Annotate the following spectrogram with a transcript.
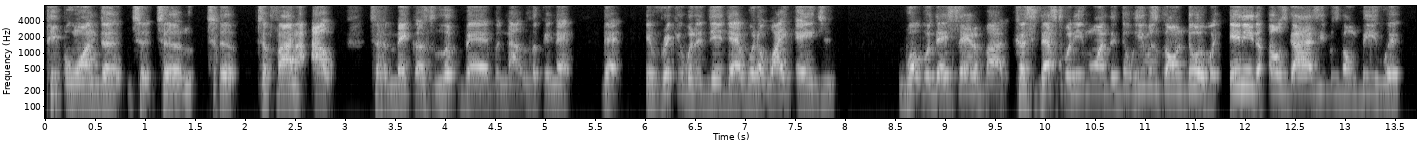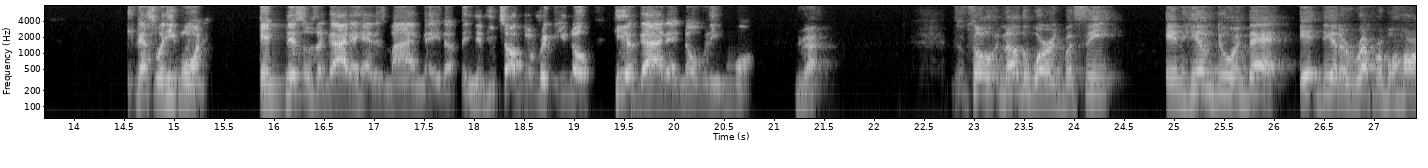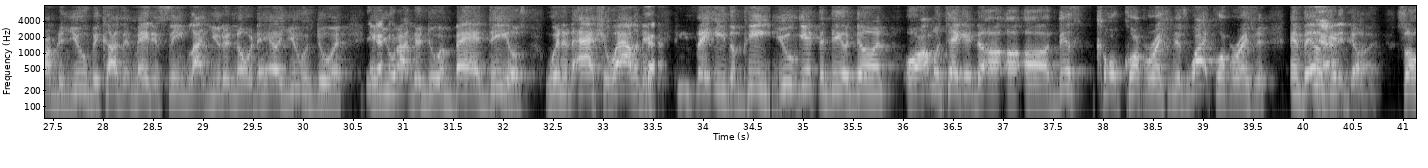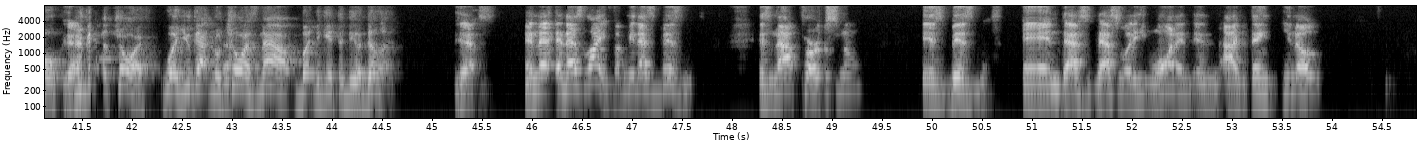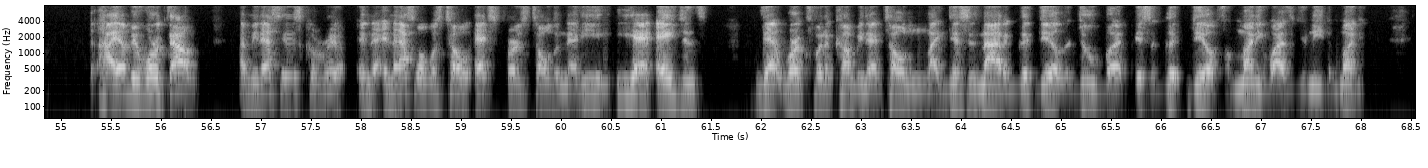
people wanted to to to to, to find an out to make us look bad, but not looking at that. If Ricky would have did that with a white agent, what would they say about it? Because that's what he wanted to do. He was going to do it with any of those guys he was going to be with. That's what he wanted. And this was a guy that had his mind made up. And if you talk to Ricky, you know he a guy that know what he want. Right. So in other words, but see, in him doing that, it did irreparable harm to you because it made it seem like you didn't know what the hell you was doing and yeah. you were out there doing bad deals. When in actuality, yeah. he say either P, you get the deal done, or I'm gonna take it to uh, uh, uh, this co- corporation, this white corporation, and they'll yeah. get it done. So you got a choice. Well, you got no choice now but to get the deal done. Yes, and that and that's life. I mean, that's business. It's not personal. It's business and that's that's what he wanted. And I think you know, however it worked out, I mean that's his career, and and that's what was told. Experts told him that he he had agents that worked for the company that told him like this is not a good deal to do, but it's a good deal for money wise if you need the money.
